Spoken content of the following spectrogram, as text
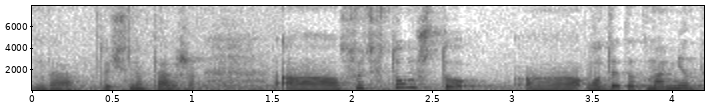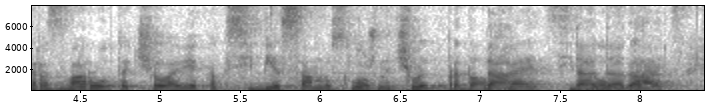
Да, точно так же. А, суть в том, что а, вот этот момент разворота человека к себе самый сложный. Человек продолжает Да, себе да, да, лгать, да.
